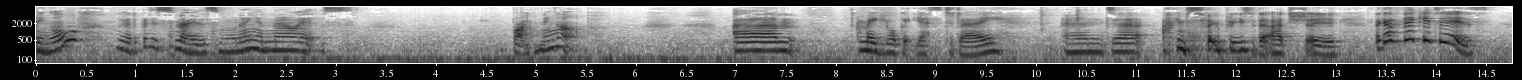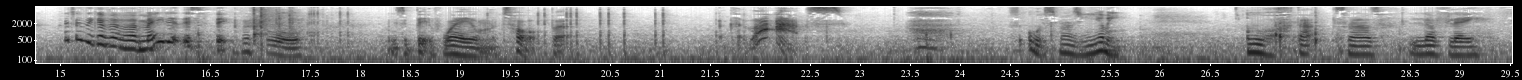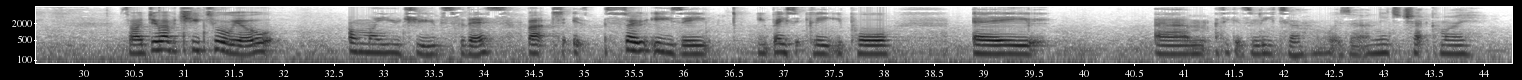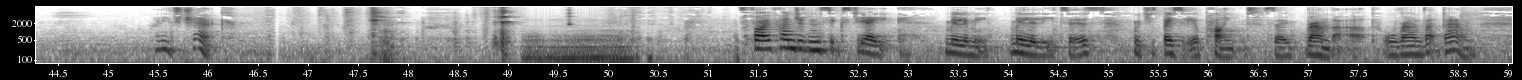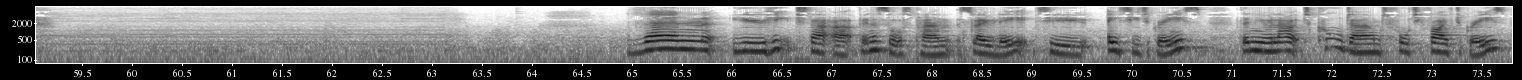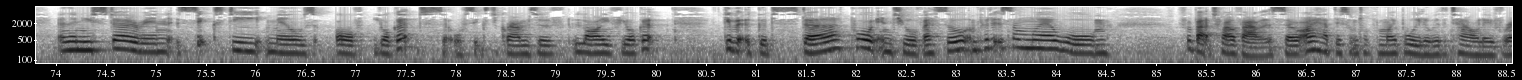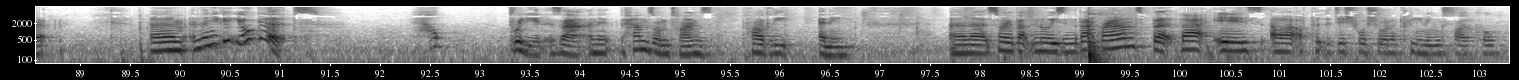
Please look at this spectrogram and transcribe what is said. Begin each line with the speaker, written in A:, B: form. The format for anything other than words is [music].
A: Morning all. We had a bit of snow this morning and now it's brightening up. Um, I made yoghurt yesterday and uh, [laughs] I'm so pleased with it. I had to show you. Look how thick it is. I don't think I've ever made it this thick before. There's a bit of whey on the top, but look at that. [gasps] Oh, it smells yummy. Oh, that smells lovely. So I do have a tutorial on my YouTubes for this, but it's so easy. You basically, you pour a, um, I think it's a litre. What is it? I need to check my, I need to check. It's 568 millilitres, which is basically a pint. So round that up or round that down. Then you heat that up in a saucepan slowly to 80 degrees. Then you allow it to cool down to 45 degrees and then you stir in 60 mils of yogurt or 60 grams of live yogurt. Give it a good stir, pour it into your vessel and put it somewhere warm for about 12 hours. So I had this on top of my boiler with a towel over it. Um, and then you get yogurt brilliant is that? And it hands-on times hardly any. And uh, sorry about the noise in the background, but that is, uh, I've put the dishwasher on a cleaning cycle.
